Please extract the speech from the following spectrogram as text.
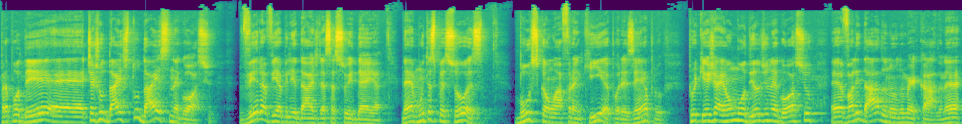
para poder é, te ajudar a estudar esse negócio, ver a viabilidade dessa sua ideia. Né? Muitas pessoas buscam a franquia, por exemplo, porque já é um modelo de negócio é, validado no, no, mercado, né?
